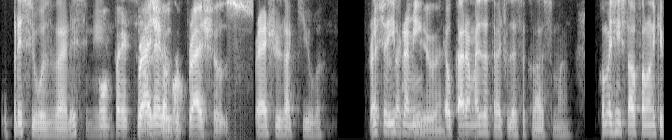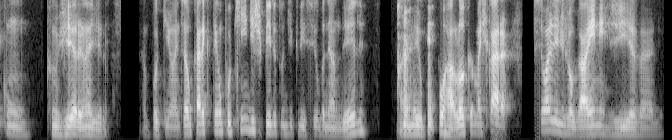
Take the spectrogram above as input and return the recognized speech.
O Precioso, velho. Esse mesmo. O Precioso. Precious, o Precious. Precious Aquila. Esse aí, pra mim, é o cara mais atlético dessa classe, mano. Como a gente tava falando aqui com com o Gera, né, Gera? Um pouquinho antes. É o cara que tem um pouquinho de espírito de Cris Silva dentro dele. É meio porra louca, mas, cara, você olha ele jogar, a energia, velho.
